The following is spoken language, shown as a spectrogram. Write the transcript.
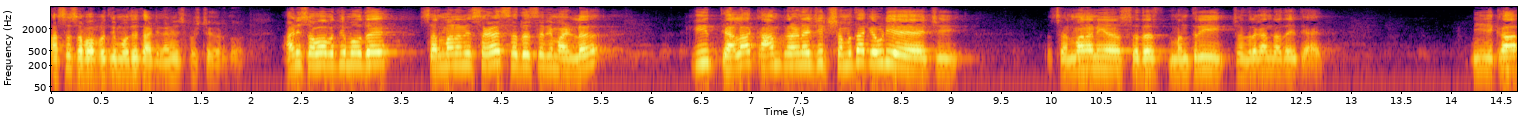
असं सभापती महोदय त्या ठिकाणी स्पष्ट करतो. आणि सभापती महोदय सन्मानाने सगळ्याच सदस्यांनी मांडलं की त्याला काम करण्याची क्षमता केवढी आहे याची? सन्माननीय सदस्य मंत्री चंद्रकांत दादा इथे आहेत. मी एका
